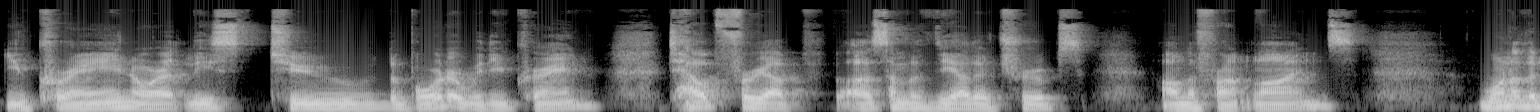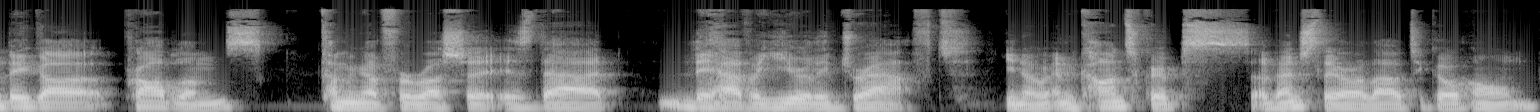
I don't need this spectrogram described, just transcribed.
Ukraine or at least to the border with Ukraine to help free up uh, some of the other troops on the front lines. One of the big uh, problems coming up for Russia is that they have a yearly draft, you know, and conscripts eventually are allowed to go home.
